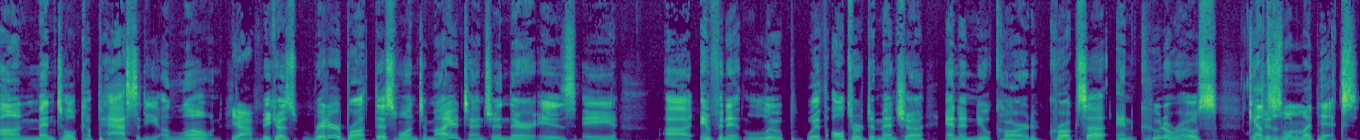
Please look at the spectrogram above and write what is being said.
on mental capacity alone. Yeah. Because Ritter brought this one to my attention. There is a uh, infinite loop with Altar Dementia and a new card, Kroxa and Kunoros. Counts is- as one of my picks.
